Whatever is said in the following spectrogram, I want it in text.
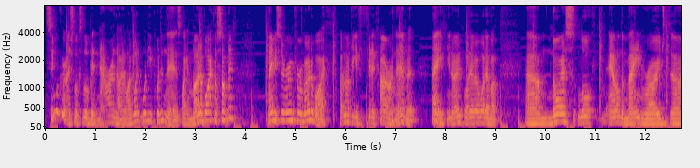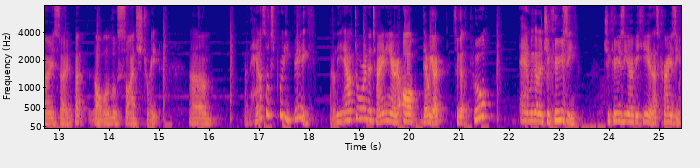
single garage looks a little bit narrow though. Like, what, what do you put in there? It's like a motorbike or something? Maybe the room for a motorbike. I don't know if you could fit a car in there, but hey, you know, whatever, whatever. Um, nice look out on the main road though. So, but oh, a little side street. Um, but the house looks pretty big. And the outdoor entertaining area. Oh, there we go. So we got the pool, and we got a jacuzzi. Jacuzzi over here. That's crazy.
